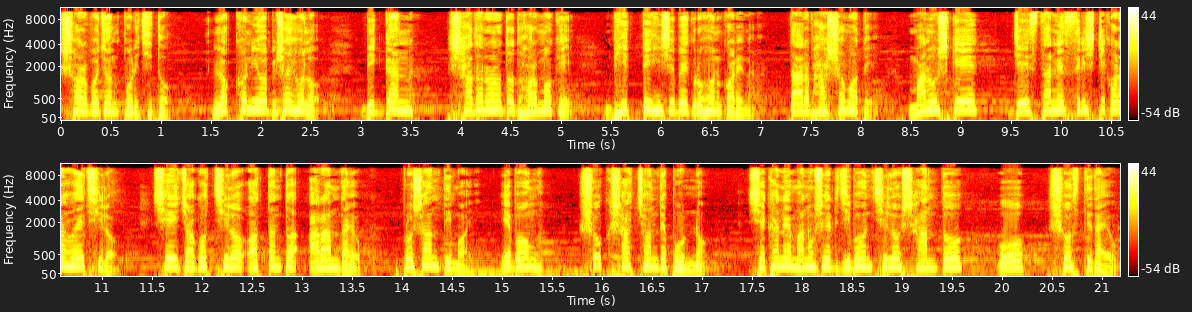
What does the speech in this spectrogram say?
সর্বজন পরিচিত। লক্ষণীয় বিষয় হল, বিজ্ঞান সাধারণত ধর্মকে ভিত্তি হিসেবে গ্রহণ করে না। তার ভাষ্যমতে মানুষকে যে স্থানে সৃষ্টি করা হয়েছিল, সেই জগৎ ছিল অত্যন্ত আরামদায়ক, প্রশান্তিময় এবং সুখ স্বাচ্ছন্দ্যে পূর্ণ সেখানে মানুষের জীবন ছিল শান্ত ও স্বস্তিদায়ক।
